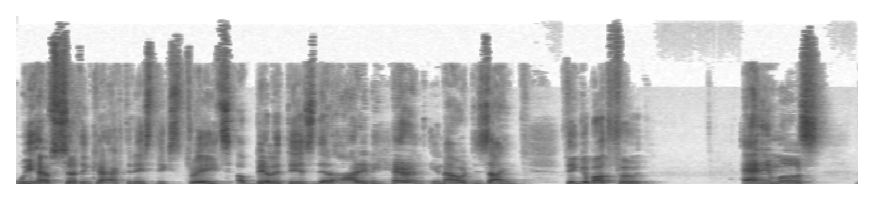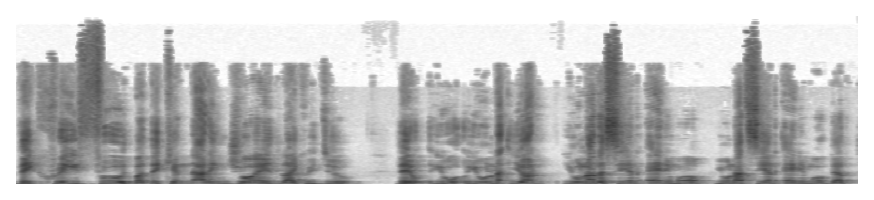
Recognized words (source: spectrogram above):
We have certain characteristics, traits, abilities that are inherent in our design. Think about food. Animals, they crave food, but they cannot enjoy it like we do. They, you, you, will not, you, are, you will not see an animal, you will not see an animal that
